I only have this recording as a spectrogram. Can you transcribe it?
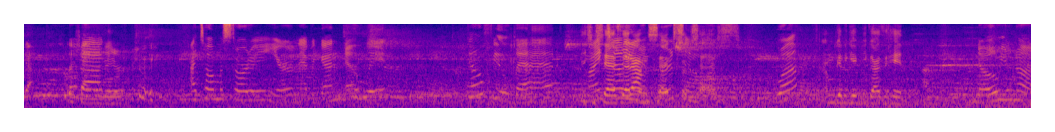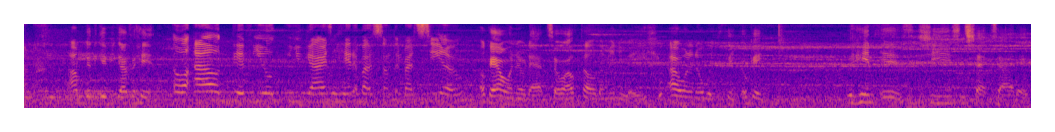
Yeah. Push back. I told my story. You're never gonna know it. Don't feel bad. She Might says that I'm sex obsessed. What? I'm gonna give you guys a hint. No, you're not. I'm gonna give you guys a hint. Oh, I'll give you you guys a hint about something about Xio. Okay, I want to know that, so I'll tell them anyway. I want to know what you think. Okay. The hint is she's a sex addict.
